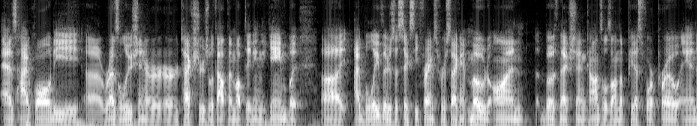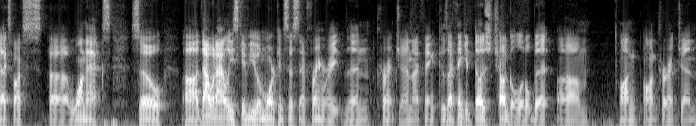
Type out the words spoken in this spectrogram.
as high quality uh, resolution or, or textures without them updating the game. But uh, I believe there's a 60 frames per second mode on both next gen consoles on the PS4 Pro and Xbox uh, One X. So uh, that would at least give you a more consistent frame rate than current gen, I think, because I think it does chug a little bit um, on on current gen.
